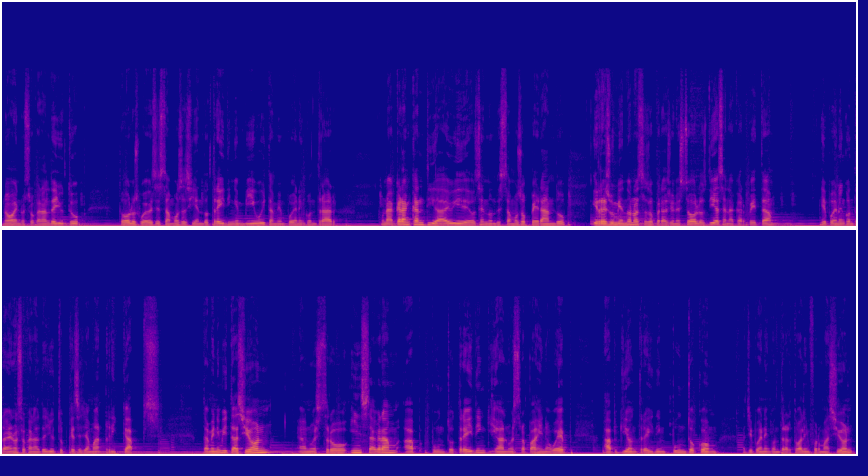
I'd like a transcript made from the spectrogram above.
¿no? En nuestro canal de YouTube todos los jueves estamos haciendo trading en vivo y también pueden encontrar una gran cantidad de videos en donde estamos operando y resumiendo nuestras operaciones todos los días en la carpeta que pueden encontrar en nuestro canal de YouTube que se llama Recaps. También invitación a nuestro Instagram app.trading y a nuestra página web app-trading.com. Allí pueden encontrar toda la información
